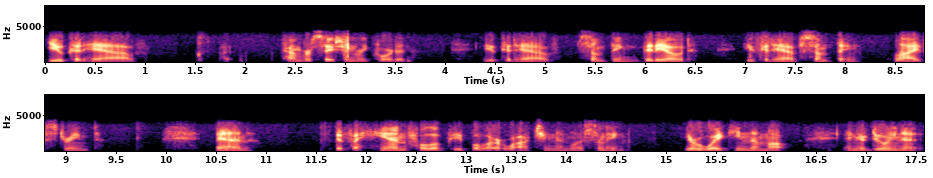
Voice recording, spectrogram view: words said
You could have a conversation recorded, you could have something videoed, you could have something live streamed. And if a handful of people are watching and listening, you're waking them up and you're doing it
